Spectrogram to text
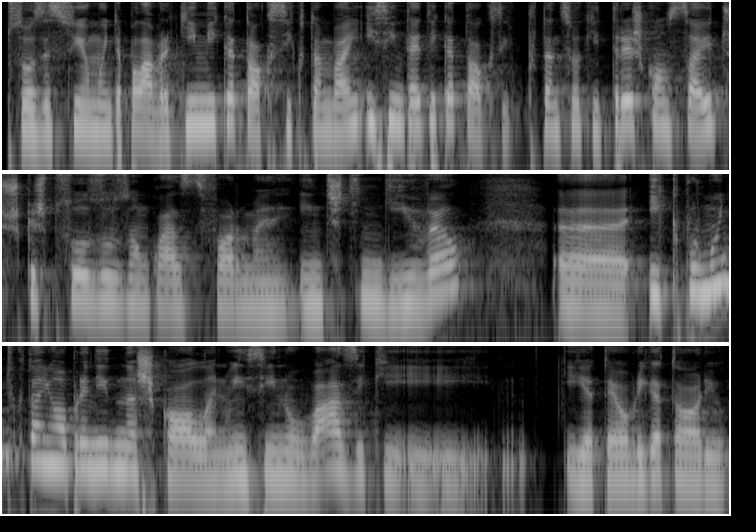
pessoas associam muito a palavra química, tóxico também, e sintética, tóxico. Portanto, são aqui três conceitos que as pessoas usam quase de forma indistinguível uh, e que, por muito que tenham aprendido na escola, no ensino básico e, e, e até obrigatório,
